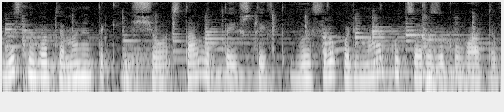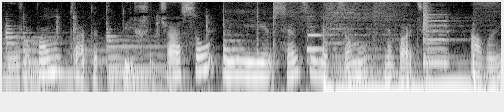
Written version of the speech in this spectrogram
Висновок для мене такий, що ставити штифт в сиру полімерку це ризикувати виробом, тратити більше часу, і сенсу я в цьому не бачу. А ви?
